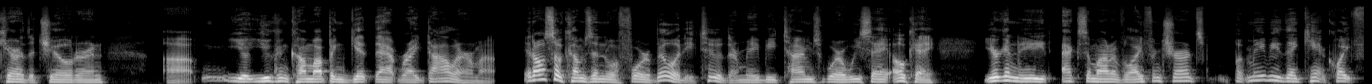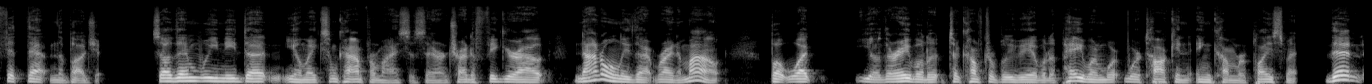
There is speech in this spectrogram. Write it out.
care of the children. Uh, you you can come up and get that right dollar amount. It also comes into affordability too. There may be times where we say, okay you're going to need X amount of life insurance, but maybe they can't quite fit that in the budget. So then we need to, you know, make some compromises there and try to figure out not only that right amount, but what, you know, they're able to, to comfortably be able to pay when we're, we're talking income replacement. Then,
